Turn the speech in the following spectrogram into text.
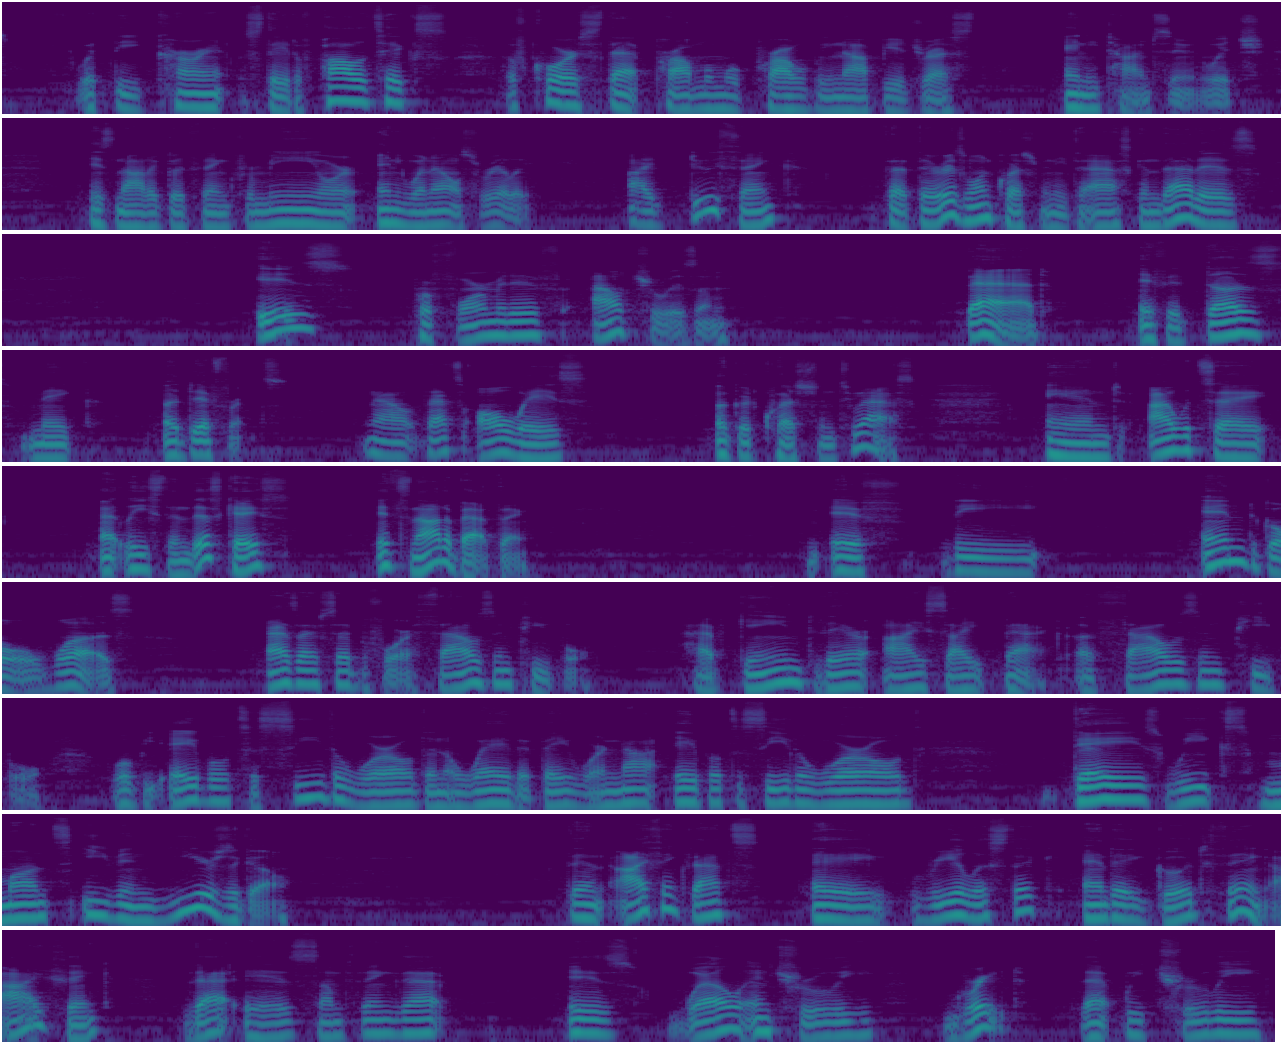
with the current state of politics, of course, that problem will probably not be addressed anytime soon, which is not a good thing for me or anyone else, really. I do think that there is one question we need to ask, and that is Is performative altruism bad if it does make a difference? Now, that's always a good question to ask. And I would say, at least in this case, it's not a bad thing. If the end goal was, as I've said before, a thousand people have gained their eyesight back. A thousand people will be able to see the world in a way that they were not able to see the world days, weeks, months, even years ago. Then I think that's a realistic and a good thing. I think that is something that is well and truly great that we truly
